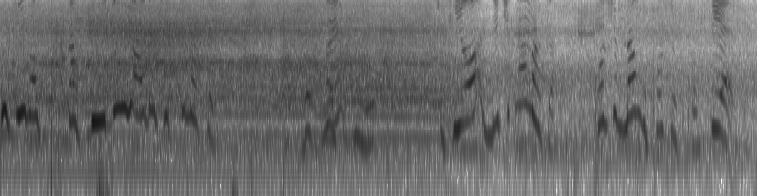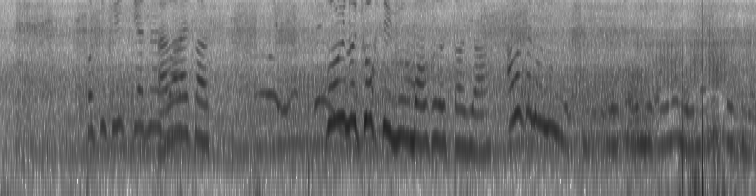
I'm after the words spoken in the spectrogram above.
çok iyi bak. Bak durduğu yerde çıktı nasıl? Bak bekle. Çıkıyor. Ne çıkmaması? Kosif lan bu kosif. Kosif. Arkadaşlar bu oyunu çok seviyorum arkadaşlar ya. Ama sen oynamıyorsun. Evet oynamıyorum ama çok güzel.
